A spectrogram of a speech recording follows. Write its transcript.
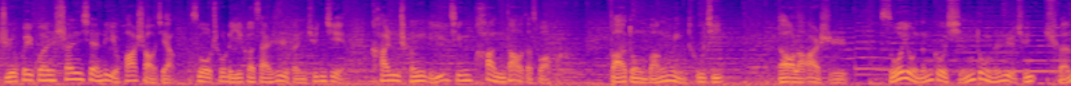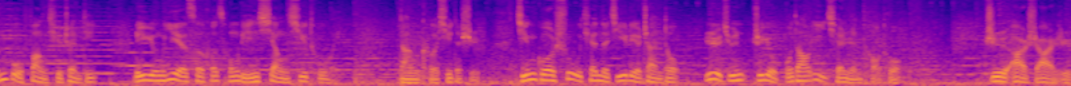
指挥官山县立花少将做出了一个在日本军界堪称离经叛道的做法：发动亡命突击。到了二十日，所有能够行动的日军全部放弃阵地。利用夜色和丛林向西突围，但可惜的是，经过数天的激烈战斗，日军只有不到一千人逃脱。至二十二日，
